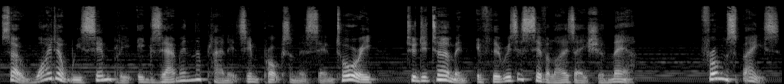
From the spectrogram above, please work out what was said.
So, why don't we simply examine the planets in Proxima Centauri to determine if there is a civilization there? From space,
